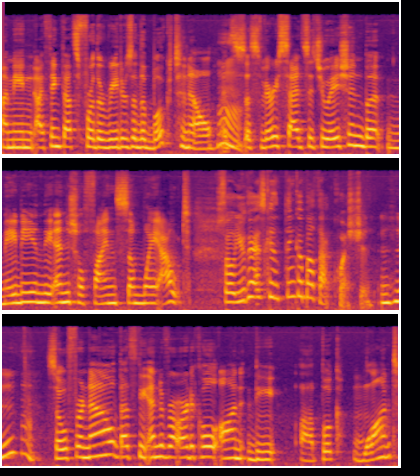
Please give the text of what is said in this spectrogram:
I mean, I think that's for the readers of the book to know. Hmm. It's a very sad situation, but maybe in the end she'll find some way out. So you guys can think about that question. Mm-hmm. Hmm. So for now, that's the end of our article on the uh, book Want.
